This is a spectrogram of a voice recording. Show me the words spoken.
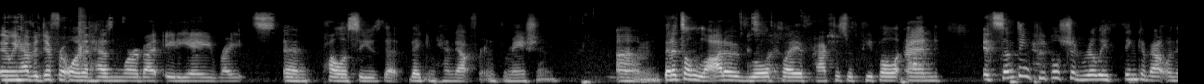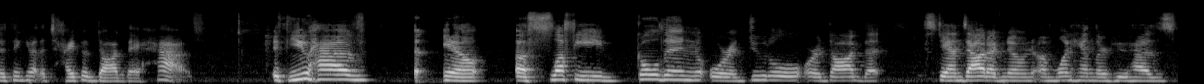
And we have a different one that has more about ADA rights and policies that they can hand out for information. Um, but it's a lot of role play of practice with people. And it's something people should really think about when they're thinking about the type of dog they have. If you have, uh, you know, a fluffy golden or a doodle or a dog that stands out, I've known um, one handler who has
